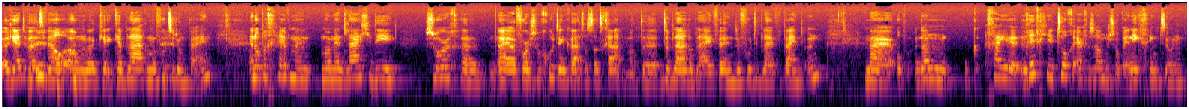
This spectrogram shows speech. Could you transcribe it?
Redden we het wel? Oh, ik, ik heb blaren, mijn voeten doen pijn. En op een gegeven moment, laat je die zorgen, nou ja, voor zo goed en kwaad als dat gaat. Want de, de blaren blijven en de voeten blijven pijn doen. Maar op, dan ga je, richt je je toch ergens anders op. En ik ging toen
